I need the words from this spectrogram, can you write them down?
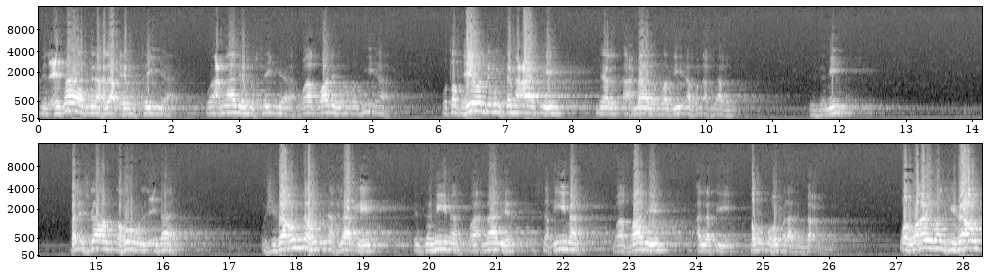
للعباد من أخلاقهم السيئة وأعمالهم السيئة وأقوالهم الرديئة وتطهيرا لمجتمعاتهم من الأعمال الرديئة والأخلاق الذميمه فالإسلام طهور للعباد وشفاء لهم من أخلاقهم الذميمه وأعمالهم السقيمة وأقوالهم التي تضرهم ولا تنفعهم. وهو أيضا شفاء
